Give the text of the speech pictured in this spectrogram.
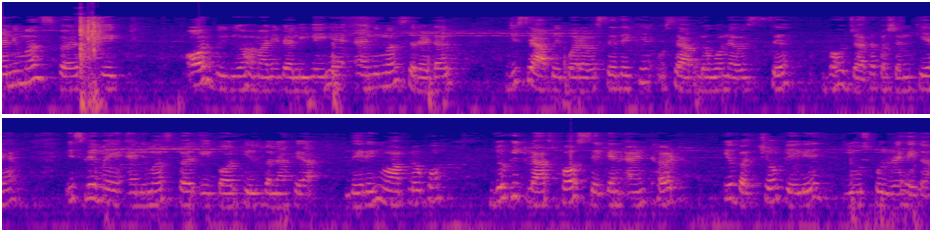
एनिमल्स पर एक और वीडियो हमारी डाली गई है एनिमल्स रेडल जिसे आप एक बार अवश्य देखें, उसे आप लोगों ने अवश्य बहुत ज़्यादा पसंद किया है। इसलिए मैं एनिमल्स पर एक और क्यूज बना के दे रही हूँ आप लोगों को, जो कि class first, second and third के बच्चों के लिए यूजफुल रहेगा।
